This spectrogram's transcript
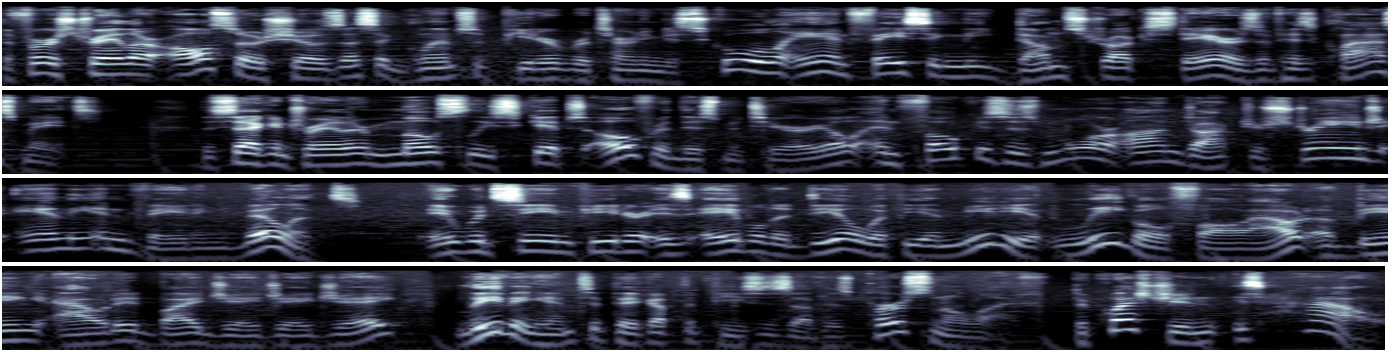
The first trailer also shows us a glimpse of Peter returning to school and facing the dumbstruck stares of his classmates. The second trailer mostly skips over this material and focuses more on Doctor Strange and the invading villains. It would seem Peter is able to deal with the immediate legal fallout of being outed by JJJ, leaving him to pick up the pieces of his personal life. The question is how,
